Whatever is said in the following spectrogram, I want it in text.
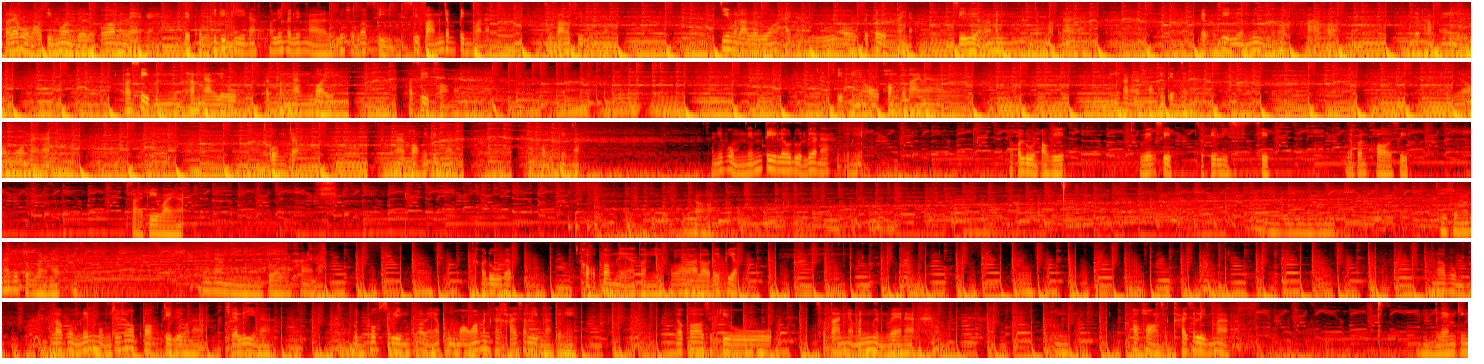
ตอนแรกผมเอาสีม่วงอย่างเดียวเลยเพราะว่ามันแรงไง แต่ผมคิดดีๆนะพอเล่นไปเล่นมารู้สึกว่าสีสีฟ้ามันจำเป็นกว่านะ สีฟ้ากับสีเหลืองนะยิ่งเวลาเราล้วงใครเนี่ยหรือเราไปเปิดใครเนี่ยสีเหลืองมันทำจังหวะได้อะแบบสีเหลืองหนึ่งแล้วก็ฟ้าสองเนี่ยมันจะทำให้พาสซีฟมันทำงานเร็วแบบทำงานบ่อยาสซีฟสองนะเคทีนี้เอาของสบายมากนี่ขนาดของไม่เต็มเลยนะนี่เราม่วงได้นะโกงจัดขนาดของไม่เต็มนะของไม่เต็มนะอันนี้ผมเน้นตีเร็วดูดเลือดนะตัวนี้แล้วก็รูนเอาเวกเวกสิบสปิริตสิบ แล้วก็คอสิบสายตีไวฮะก็ดูทรงแล้วน่าจะจบไวนะ ไม่น่ามีตัวอะไรฆ่านะเขาดูแบบเกาะป้อมเลยนะตอนนี้เพราะว่าเราได้เปรียบ แล้วผมเล่นผมจะชอบออกตีเร็วนะแครี่นะ เหมือนพวกสลิมพวกอะไรนะ ผมมองว่ามันคล้ายๆสลิมนะตัวนี้ แล้วก็สกิลสตันเนี่ยมันเหมือนแวนนะจริงเอาของคล้ายสลิมมากแรงจริง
